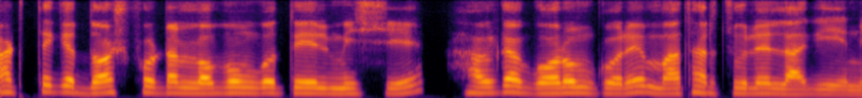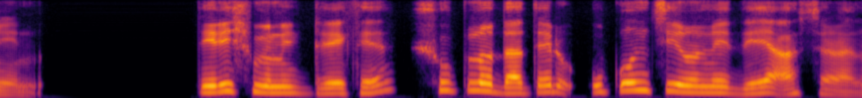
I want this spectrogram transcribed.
আট থেকে দশ ফোঁটা লবঙ্গ তেল মিশিয়ে হালকা গরম করে মাথার চুলে লাগিয়ে নিন। তিরিশ মিনিট রেখে শুকনো দাঁতের উকুন চিরুনি দিয়ে আঁচড়ান।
